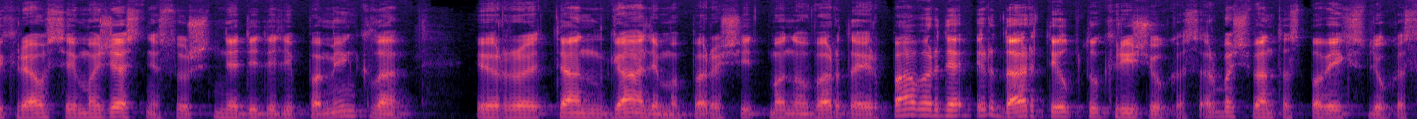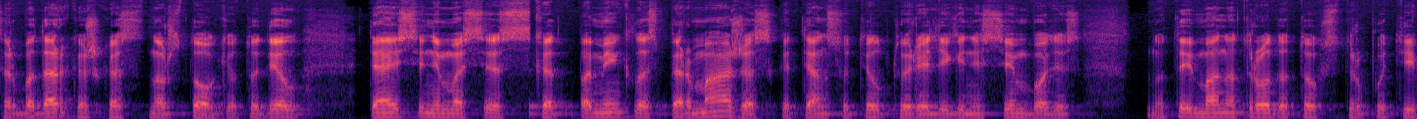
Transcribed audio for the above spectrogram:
tikriausiai mažesnis už nedidelį paminklą ir ten galima parašyti mano vardą ir pavardę ir dar tilptų kryžiukas arba šventas paveiksliukas arba dar kažkas nors tokio. Todėl teisinimasis, kad paminklas per mažas, kad ten sutilptų religinis simbolis, Nu tai man atrodo toks truputį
